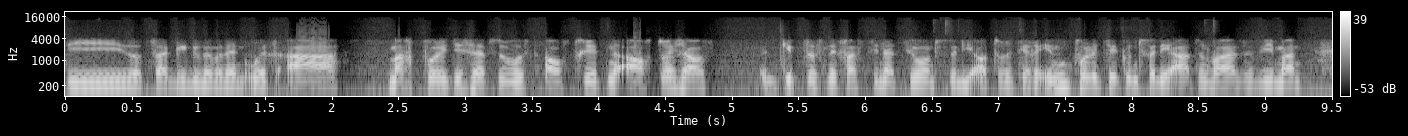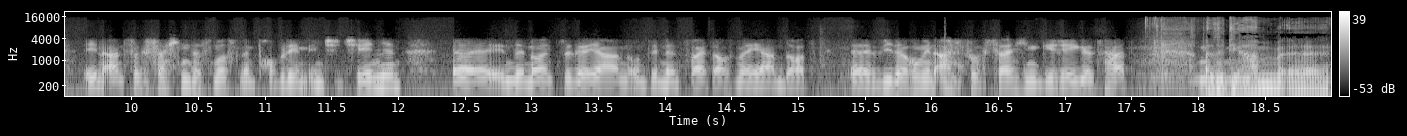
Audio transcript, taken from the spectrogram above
die sozusagen gegenüber den USA machtpolitisch selbstbewusst auftreten, auch durchaus gibt es eine Faszination für die autoritäre Innenpolitik und für die Art und Weise, wie man in Anführungszeichen das Muslimproblem in Tschetschenien äh, in den 90er Jahren und in den 2000er Jahren dort äh, wiederum in Anführungszeichen geregelt hat. Also die haben äh,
